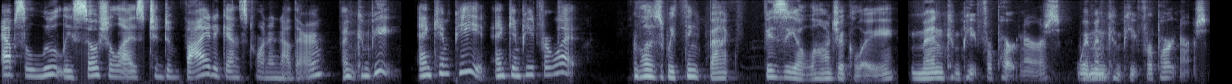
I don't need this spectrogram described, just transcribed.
absolutely socialized to divide against one another And compete. and compete. And compete for what? Well, as we think back physiologically, men compete for partners, women mm-hmm. compete for partners.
